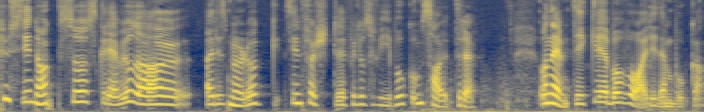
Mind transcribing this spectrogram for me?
Pussig nok så skrev jo da Aris Murdoch sin første filosofibok om Sartre. Og nevnte ikke Beauvoir i den boka.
